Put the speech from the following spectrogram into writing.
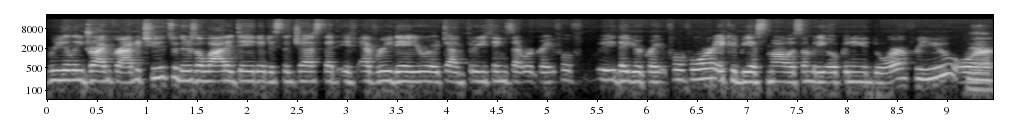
really drive gratitude. So there's a lot of data to suggest that if every day you wrote down three things that were grateful for, that you're grateful for, it could be as small as somebody opening a door for you, or yeah.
